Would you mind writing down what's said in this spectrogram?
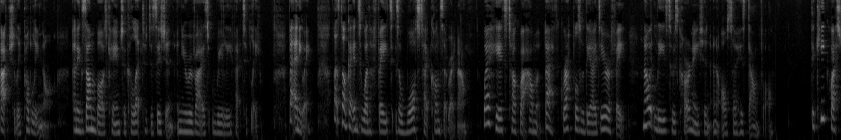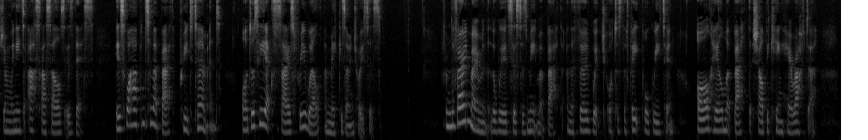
actually, probably not. An exam board came to a collective decision and you revised really effectively. But anyway, let's not get into whether fate is a watertight concept right now. We're here to talk about how Macbeth grapples with the idea of fate and how it leads to his coronation and also his downfall. The key question we need to ask ourselves is this Is what happened to Macbeth predetermined, or does he exercise free will and make his own choices? From the very moment that the Weird Sisters meet Macbeth and the third witch utters the fateful greeting, All hail Macbeth that shall be king hereafter,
